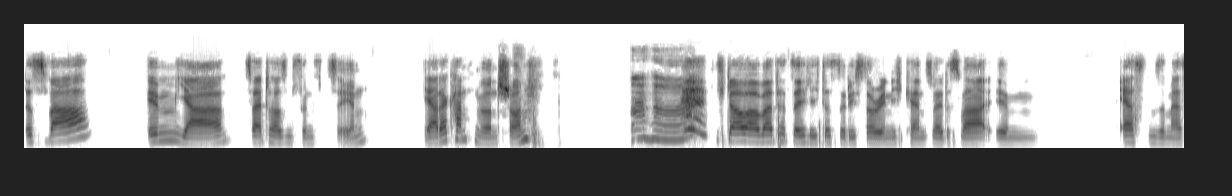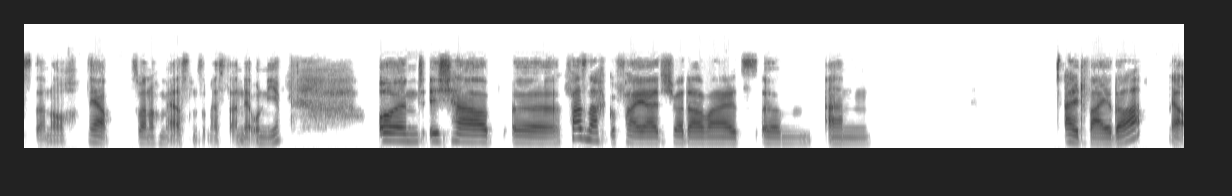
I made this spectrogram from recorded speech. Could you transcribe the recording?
Das war im Jahr 2015. Ja, da kannten wir uns schon. mhm. Ich glaube aber tatsächlich, dass du die Story nicht kennst, weil das war im ersten Semester noch. Ja, es war noch im ersten Semester an der Uni. Und ich habe äh, Fasnacht gefeiert. Ich war damals ähm, an Altweiber. Ja,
